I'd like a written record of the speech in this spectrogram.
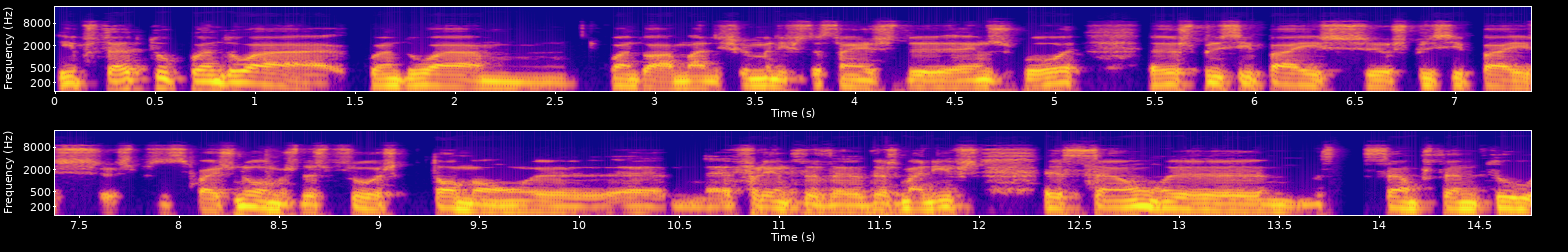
E, portanto, quando há, quando há, quando há manifestações de, em Lisboa, eh, os principais, os principais, os principais nomes das pessoas que tomam uh, a frente das manifes são, uh, são, portanto,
